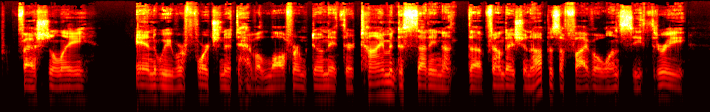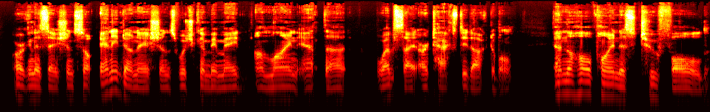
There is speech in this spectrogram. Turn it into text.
professionally, and we were fortunate to have a law firm donate their time into setting a, the foundation up as a 501c3 organization. So any donations which can be made online at the website are tax deductible. And the whole point is twofold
